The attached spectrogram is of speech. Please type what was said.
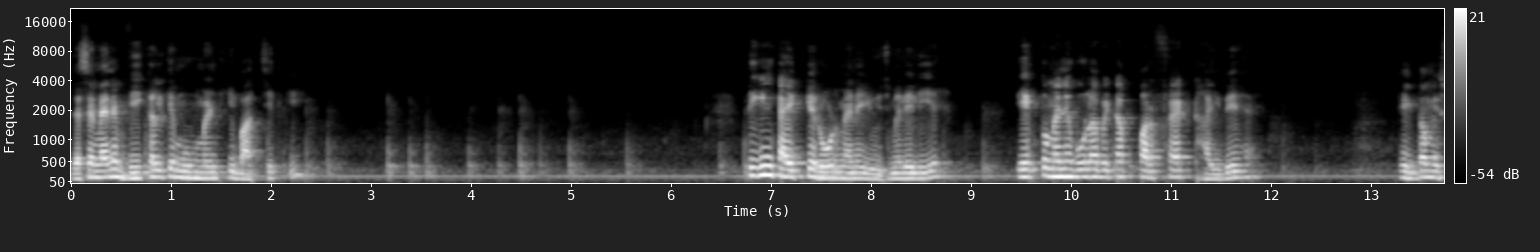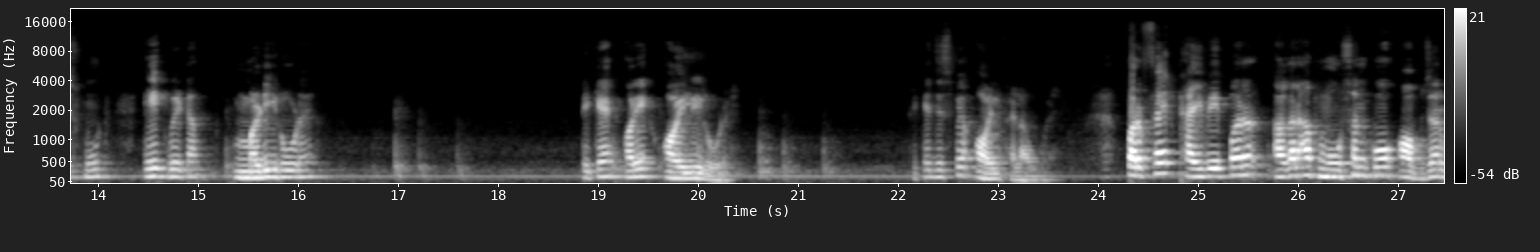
जैसे मैंने व्हीकल के मूवमेंट की बातचीत की। तीन टाइप के रोड मैंने यूज़ में ले लिए। एक तो मैंने बोला, बेटा परफेक्ट हाईवे है। एकदम स्मूथ एक, बेटा मडी रोड है। ठीक है? और एक ऑयली रोड है। है जिसपे ऑयल फैला हुआ है। परफेक्ट हाईवे पर अगर आप मोशन को ऑब्ज़र्व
